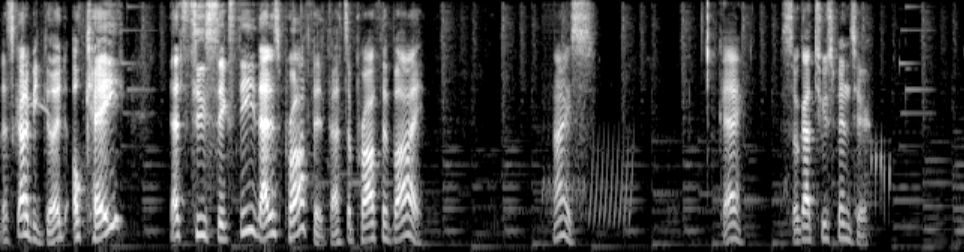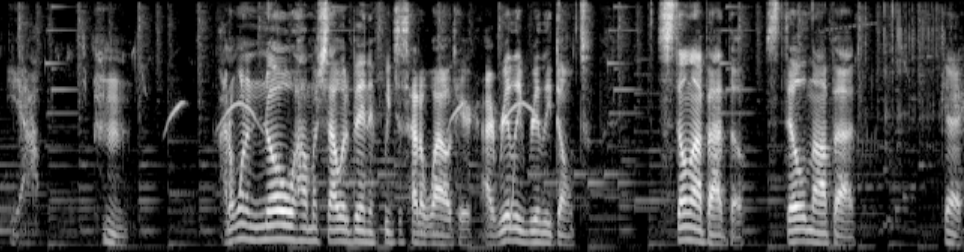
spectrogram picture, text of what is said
That's got to be good. Okay. That's 260. That is profit. That's a profit buy. Nice. Okay. Still got two spins here. Yeah. Hmm. I don't want to know how much that would have been if we just had a wild here. I really, really don't. Still not bad, though. Still not bad. Okay.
